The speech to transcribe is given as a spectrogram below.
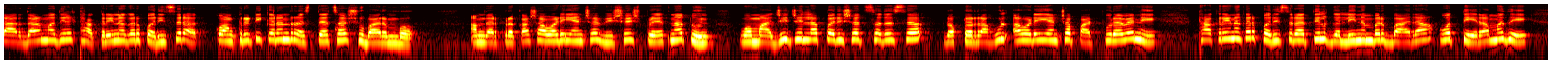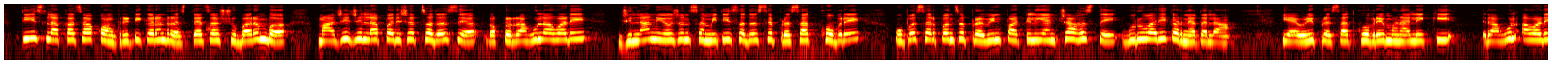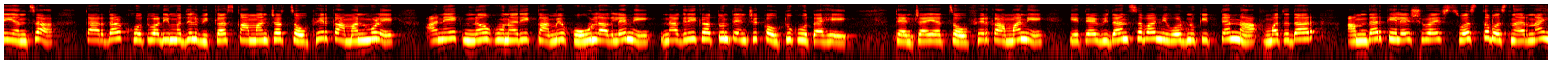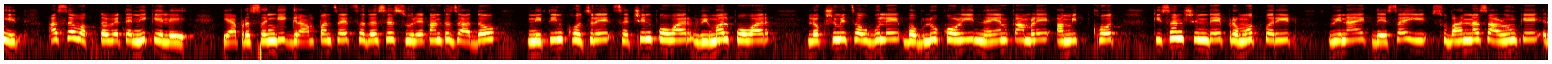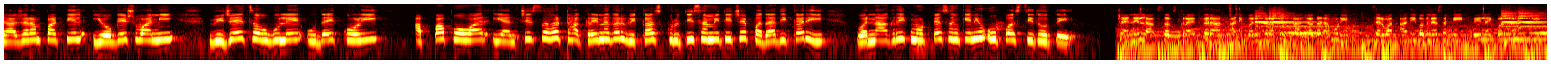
तारदाळमधील ठाकरेनगर परिसरात काँक्रिटीकरण रस्त्याचा शुभारंभ. आमदार प्रकाश आवाडे यांच्या विशेष प्रयत्नातून व माजी जिल्हा परिषद सदस्य डॉक्टर राहुल आवाडे यांच्या पाठपुराव्याने ठाकरेनगर परिसरातील गल्ली नंबर बारा व तेरामध्ये तीस लाखाचा काँक्रिटीकरण रस्त्याचा शुभारंभ माजी जिल्हा परिषद सदस्य डॉक्टर राहुल आवाडे जिल्हा नियोजन समिती सदस्य प्रसाद खोबरे उपसरपंच प्रवीण पाटील यांच्या हस्ते गुरुवारी करण्यात आला. यावेळी प्रसाद खोबरे म्हणाले की राहुल आवाडे यांचा तारदाळ खोतवाडीमधील विकास कामांच्या चौफेर कामांमुळे अनेक न होणारी कामे होऊ लागल्याने नागरिकातून त्यांचे कौतुक होत आहे. त्यांच्या या चौफेर कामाने येत्या विधानसभा निवडणुकीत त्यांना मतदार आमदार केल्याशिवाय स्वस्त बसणार नाहीत असं वक्तव्य त्यांनी केले. या प्रसंगी ग्रामपंचायत सदस्य सूर्यकांत जाधव नितीन खोचरे सचिन पोवार विमल पोवार लक्ष्मी चौगुले बबलू कोळी नयन कांबळे अमित खोत किसन शिंदे प्रमोद परीट विनायक देसाई सुभान्ना साळुंके राजाराम पाटील योगेश वाणी विजय चौगुले उदय कोळी आप्पा पोवार यांचेसह ठाकरेनगर विकास कृती समितीचे पदाधिकारी व नागरिक मोठ्या संख्येने उपस्थित होते. चॅनेलला सबस्क्राईब करा आणि परिसरातील ताज्या घडामोडी सर्वात आधी बघण्यासाठी बेल आयकॉनला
